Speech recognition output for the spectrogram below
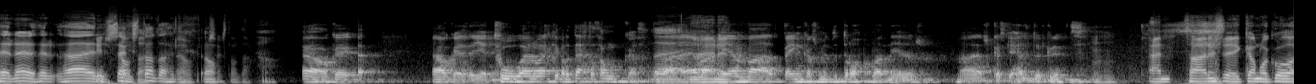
þeir, nei, þeir, það er 15. 16. held Já, ég. Já. 16. Já, ok Já, ok, þegar ég túa nú ekki bara detta þangað Nei, ef, að Bengals myndi droppa það niður það er kannski heldur grymt en það er eins og ég gamla góða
